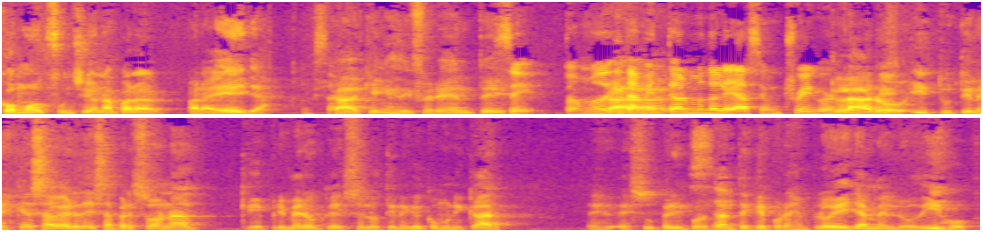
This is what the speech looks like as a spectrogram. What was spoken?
cómo funciona para, para ella. Exacto. Cada quien es diferente. Sí, todo el mundo, y también todo el mundo le hace un trigger. Claro, porque- y tú tienes que saber de esa persona que primero que se lo tiene que comunicar. Es es súper importante que, por ejemplo, ella me lo dijo,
